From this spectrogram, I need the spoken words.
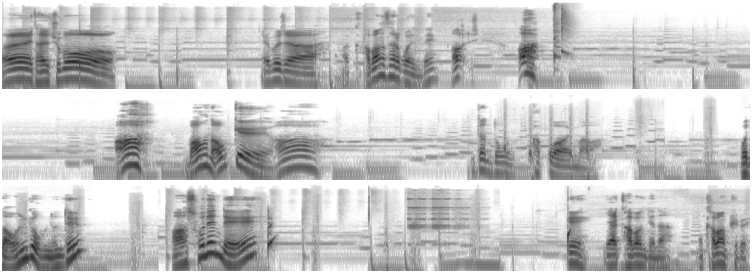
에이 다시 주목. 해보자. 아 가방 사라고 했는데? 아 아! 아! 49개. 아. 일단 너 갖고 와 임마. 뭐 나오는 게 없는데? 아 손해인데? 오케이 야 가방 되나 나 가방 필요해.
